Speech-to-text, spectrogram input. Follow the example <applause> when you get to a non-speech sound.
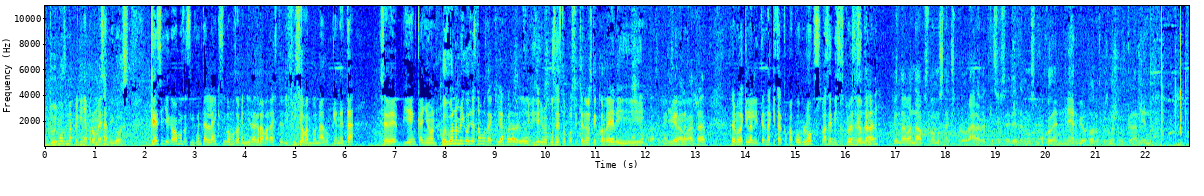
tuvimos una pequeña promesa amigos. Que si llegábamos a 50 likes íbamos a venir a grabar a este edificio abandonado Que neta se ve bien cañón. Pues bueno amigos, ya estamos aquí afuera del edificio. Yo me puse esto por si tenemos que correr y me quieren asaltar tenemos aquí la linterna, aquí está el compa Vlogs, pasen y suscríbanse a su canal. ¿Qué onda banda? Pues vamos a explorar, a ver qué sucede. Tenemos un poco de nervio, todas las personas se nos quedan viendo.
